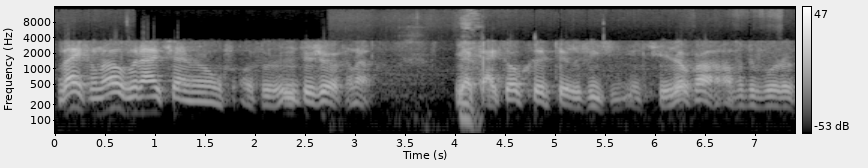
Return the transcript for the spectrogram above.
Wij van de overheid zijn er om, om voor u te zorgen. Nou, jij kijkt ook eh, televisie. Ik zit ook af af en toe voor dat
